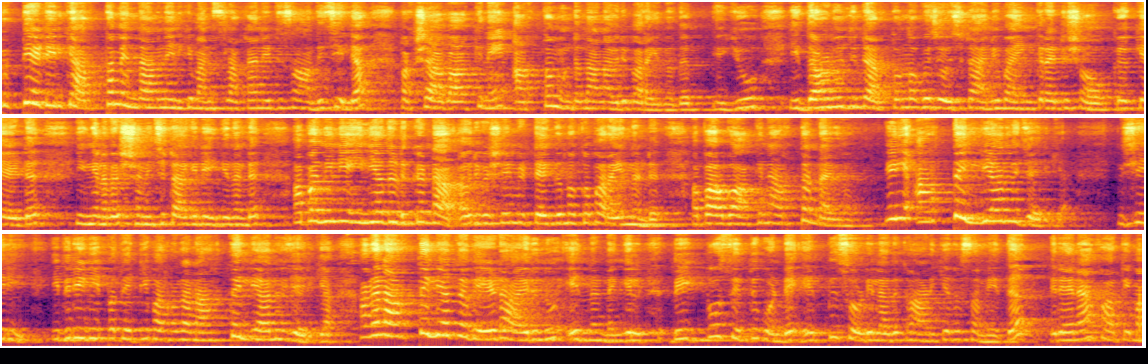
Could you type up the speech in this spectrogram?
കൃത്യമായിട്ട് എനിക്ക് അർത്ഥം എന്താണെന്ന് എനിക്ക് മനസ്സിലാക്കാനായിട്ട് സാധിച്ചില്ല. പക്ഷെ ആ വാക്കിനെ അർത്ഥമുണ്ടെന്നാണ് അവർ പറയുന്നത്. അയ്യോ ഇതാണോ ഇതിന്റെ അർത്ഥം എന്നൊക്കെ ചോദിച്ചിട്ട് അനു ഭയങ്കരമായിട്ട് ഷോക്കൊക്കെ ആയിട്ട് ഇങ്ങനെ വിഷമിച്ചിട്ട് അങ്ങനെ ഇരിക്കുന്നുണ്ട്. അപ്പൊ ഇനി ഇനി അത് എടുക്കണ്ട ആ ഒരു വിഷയം വിട്ടേക്കെന്നൊക്കെ പറയുന്നുണ്ട്. അപ്പൊ ആ വാക്കിന് അർത്ഥം ഉണ്ടായിരുന്നു ഇനി അർത്ഥം ഇല്ല എന്ന് വിചാരിക്കാം ശരി ഇവരിനി ഇപ്പൊ തെറ്റി പറഞ്ഞതാണ് അർത്ഥമില്ല എന്ന് വിചാരിക്കുക. അങ്ങനെ അർത്ഥമില്ലാത്ത വേടായിരുന്നു എന്നുണ്ടെങ്കിൽ ബിഗ് ബോസ് എന്തുകൊണ്ട് എപ്പിസോഡിൽ അത് കാണിക്കുന്ന സമയത്ത് രന ഫാത്തിമ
